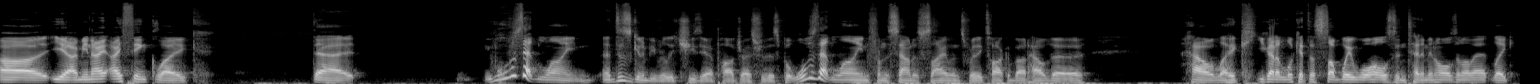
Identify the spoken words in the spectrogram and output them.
Uh, yeah, I mean, I, I think like that. What was that line? Uh, this is going to be really cheesy. I apologize for this, but what was that line from The Sound of Silence where they talk about how the how like you got to look at the subway walls and tenement halls and all that? Like,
